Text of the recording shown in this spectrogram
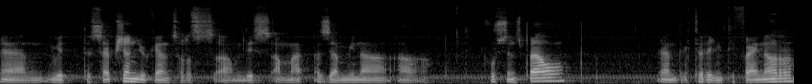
And with deception you can search um, this Azamina uh, fusion spell and triggering diviner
